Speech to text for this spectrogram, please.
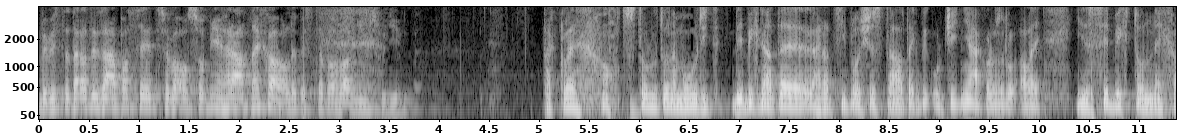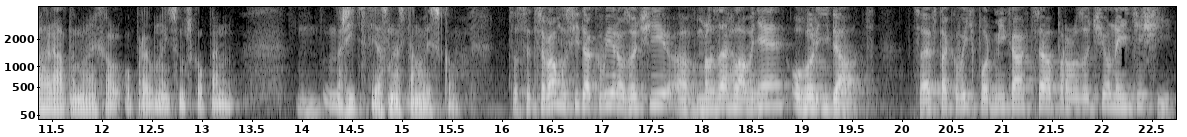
Vy byste teda ty zápasy třeba osobně hrát nechal, kdybyste byl hlavním sudím? takhle od stolu to nemohu říct. Kdybych na té hrací ploše stál, tak bych určitě nějak rozhodl, ale jestli bych to nechal hrát nebo nechal, opravdu nejsem schopen říct jasné stanovisko. Co si třeba musí takový rozočí v mlze hlavně ohlídat? Co je v takových podmínkách třeba pro rozočího nejtěžší?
